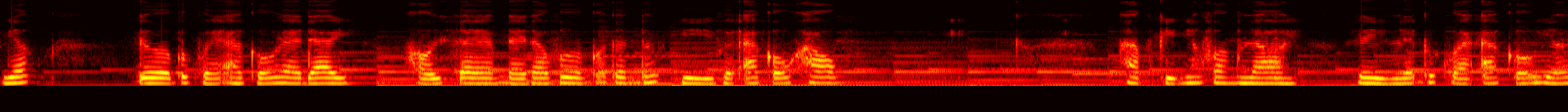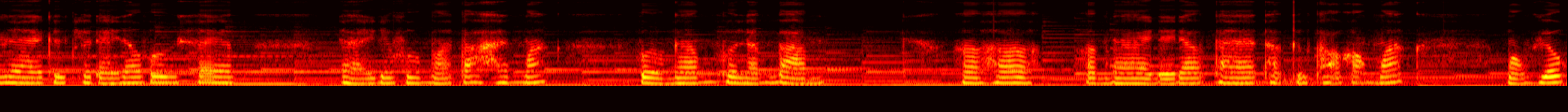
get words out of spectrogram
Nhất đưa bức vẽ A cổ ra đây Hỏi xem đại đao vương có tin tức gì về A cổ không Thập kiện nhân vân lời liền lấy bức vẽ A cổ dở ra đưa cho đại đao vương xem Đại đao vừa mở to hai mắt, Vừa ngắm vừa lẩm bẩm Hơ hơ Hôm nay để đau ta thật được thỏ con mắt Một lúc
